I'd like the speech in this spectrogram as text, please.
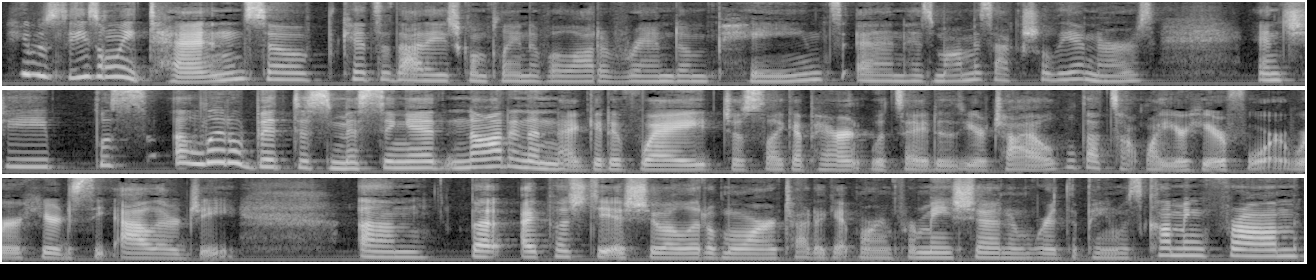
he was, he's only 10, so kids at that age complain of a lot of random pains. And his mom is actually a nurse, and she was a little bit dismissing it, not in a negative way, just like a parent would say to your child, well, that's not what you're here for. We're here to see allergy. Um, but I pushed the issue a little more, try to get more information and where the pain was coming from,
